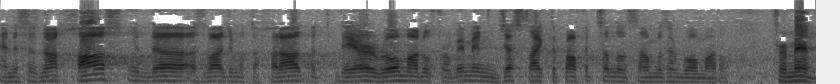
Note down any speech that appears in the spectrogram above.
And this is not khas with the Azwaj Mutahharat, but they are a role model for women just like the Prophet was a role model for men.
